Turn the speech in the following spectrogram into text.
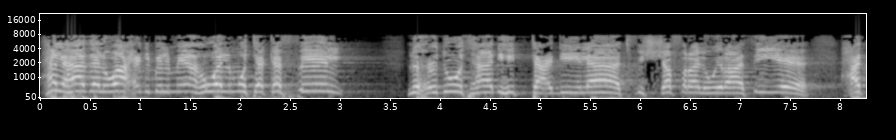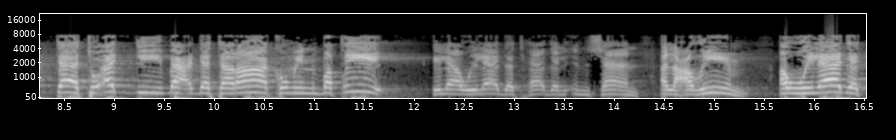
هل هذا الواحد بالمئة هو المتكفل؟ لحدوث هذه التعديلات في الشفرة الوراثية حتى تؤدي بعد تراكم بطيء إلى ولادة هذا الإنسان العظيم أو ولادة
